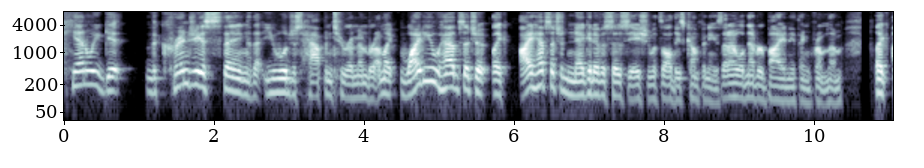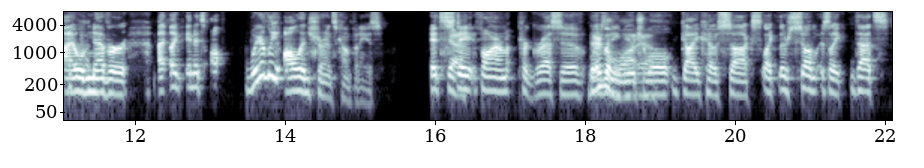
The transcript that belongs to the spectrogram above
can we get the cringiest thing that you will just happen to remember i'm like why do you have such a like i have such a negative association with all these companies that i will never buy anything from them like i will never I, like and it's all, weirdly all insurance companies it's Yeah. state farm progressive There's a liberty lot, yeah. mutual geico sucks like there's so it's like that's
